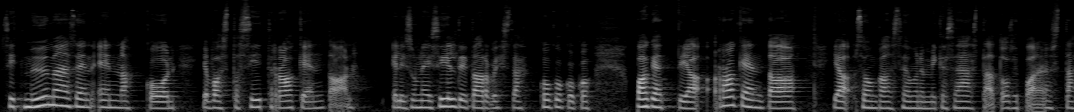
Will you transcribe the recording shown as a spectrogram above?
sit myymään sen ennakkoon ja vasta sit rakentaan. Eli sun ei silti tarvista koko koko pakettia rakentaa, ja se on myös semmoinen, mikä säästää tosi paljon sitä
